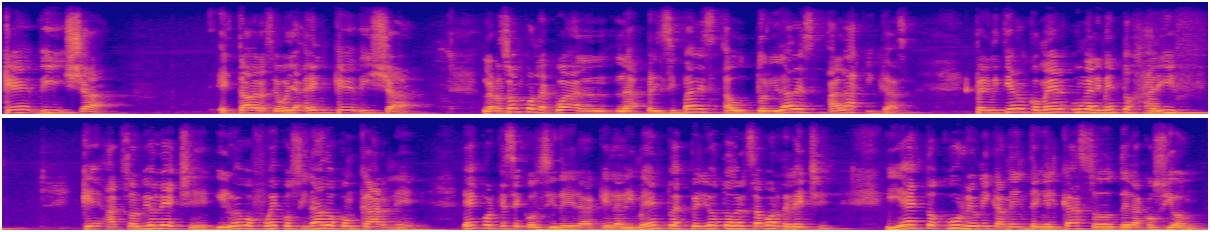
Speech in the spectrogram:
Kedisha. Estado de la cebolla en Kedisha. La razón por la cual las principales autoridades alágicas permitieron comer un alimento harif que absorbió leche y luego fue cocinado con carne, es porque se considera que el alimento expelió todo el sabor de leche. Y esto ocurre únicamente en el caso de la cocción.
